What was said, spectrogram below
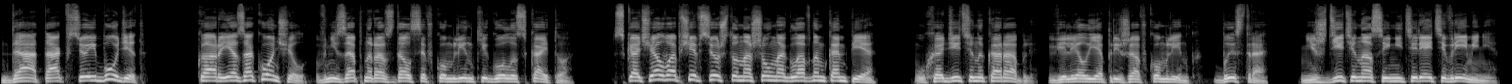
Да, так все и будет. Кар, я закончил, внезапно раздался в комлинке голос Кайто. Скачал вообще все, что нашел на главном компе. Уходите на корабль, велел я, прижав комлинк. Быстро. Не ждите нас и не теряйте времени.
